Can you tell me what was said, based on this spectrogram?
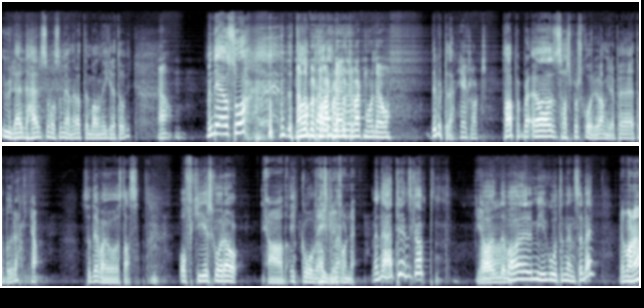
ulærd her som også mener at den ballen gikk rett over. Ja. Men det er jo så. Men det burde vært, det det. burde vært mål, det òg. Det burde det. Helt klart. Tap ja, Sarpsborg skårer jo angrepet etterpå, tror jeg. Ja. Så det var jo stas. Mm. Off-keer skåra, Ja da. ikke Det er hyggelig overraskende. for han, det. Men det er treningskamp, Ja, og det var mye gode tendenser der. det var det.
